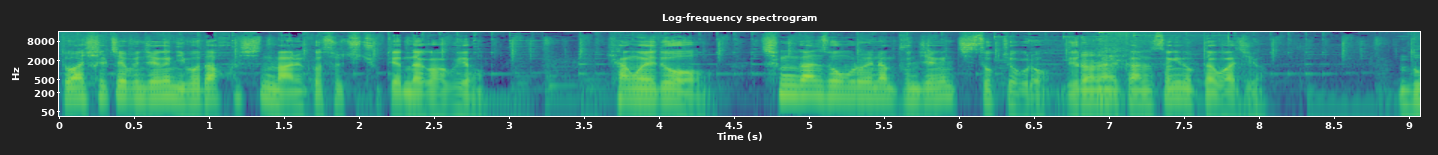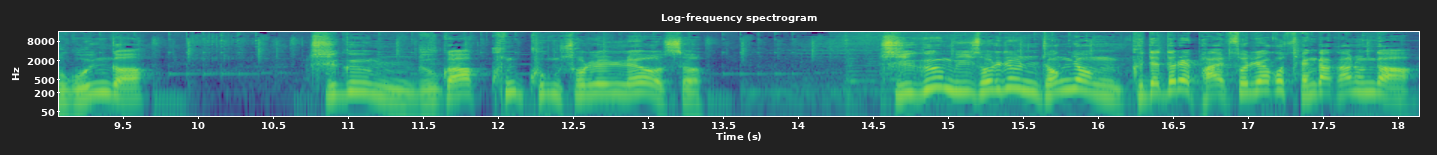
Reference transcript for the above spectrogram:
또한 실제 분쟁은 이보다 훨씬 많을 것으로 추측된다고 하고요. 향후에도 층간소음으로 인한 분쟁은 지속적으로 늘어날 가능성이 높다고 하지요. 누구인가? 지금 누가 쿵쿵 소리를 내었어? 지금 이 소리는 정녕 그대들의 발소리라고 생각하는가?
